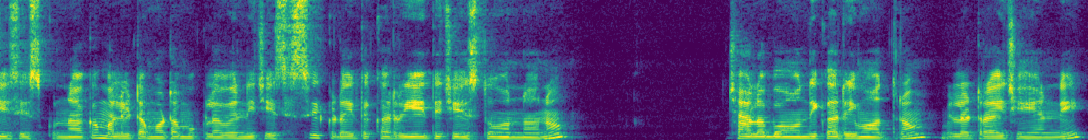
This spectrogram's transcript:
చేసేసుకున్నాక మళ్ళీ టమాటా ముక్కలు అవన్నీ చేసేసి ఇక్కడైతే కర్రీ అయితే చేస్తూ ఉన్నాను. చాలా బాగుంది కర్రీ మాత్రం. ఇలా ట్రై చేయండి.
